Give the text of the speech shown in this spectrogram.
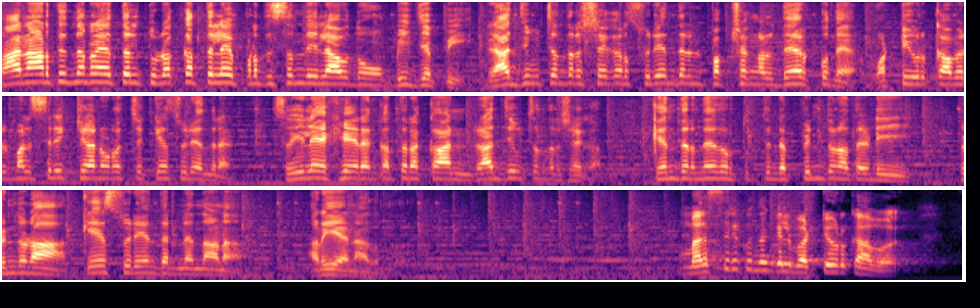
സ്ഥാനാർത്ഥി നിർണയത്തിൽ തുടക്കത്തിലെ പ്രതിസന്ധിയിലാവുന്നു B J P. Rajeev Chandrasekhar Surendran പക്ഷങ്ങൾ നേർക്കുനേർ. വട്ടിയൂർക്കാവിൽ മത്സരിക്കാൻ ഉറച്ച കെ സുരേന്ദ്രൻ. ശ്രീലേഖയെ രംഗത്തിറക്കാൻ രാജീവ് ചന്ദ്രശേഖർ. കേന്ദ്ര നേതൃത്വത്തിന്റെ പിന്തുണ തേടി പിന്തുണ കെ സുരേന്ദ്രൻ എന്നാണ് അറിയാനാകുന്നത്. മത്സരിക്കുന്നെങ്കിൽ വട്ടിയൂർക്കാവ്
